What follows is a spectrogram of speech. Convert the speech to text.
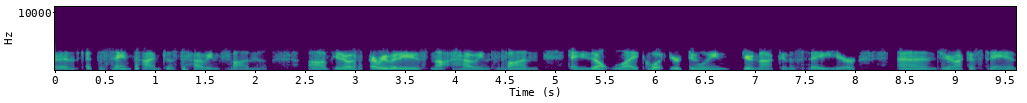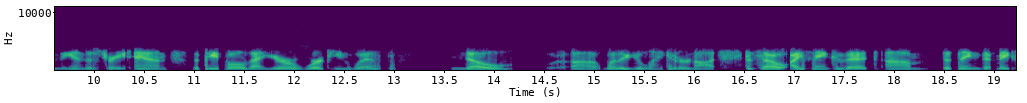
and at the same time just having fun. Um, you know, if everybody is not having fun and you don't like what you're doing, you're not going to stay here, and you're not going to stay in the industry. And the people that you're working with know uh, whether you like it or not. And so I think that um, the thing that makes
